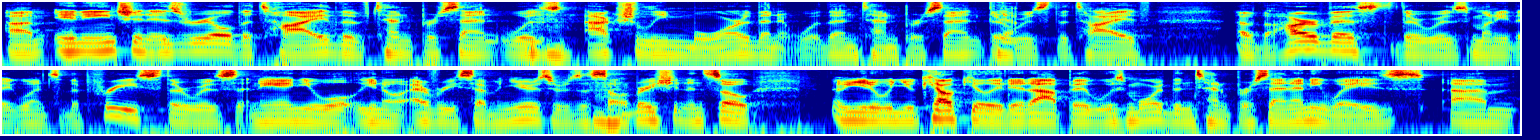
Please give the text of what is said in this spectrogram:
Um, in ancient Israel, the tithe of ten percent was mm-hmm. actually more than it than ten percent. There yeah. was the tithe of the harvest. There was money that went to the priests. There was an annual, you know, every seven years there was a mm-hmm. celebration. And so, you know, when you calculate it up, it was more than ten percent, anyways. Um,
